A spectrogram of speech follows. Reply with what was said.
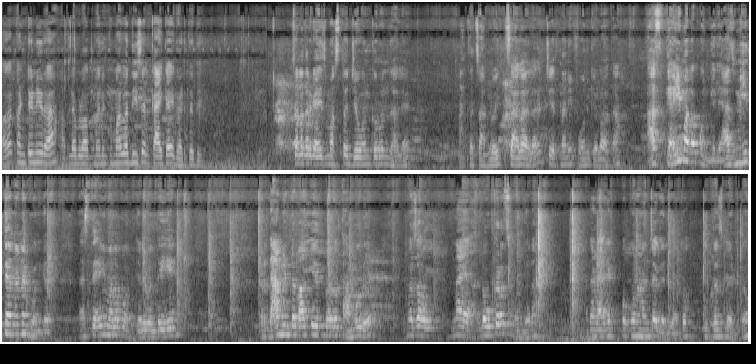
बघा कंटिन्यू राहा. आपल्या ब्लॉगमध्ये तुम्हाला दिसेल काय काय घडतं ते. चला तर काहीच मस्त जेवण करून झालं आहे आता चाललो आहे चालायला. चेतनाने फोन केला होता. आज त्याही मला फोन केले. आज मी त्यांना नाही फोन केला. आज त्याही मला फोन केले. बोलते ये. तर दहा मिनटं बाकी आहेत बरं थांबू दे. मग जाऊ. नाही लवकरच फोन केला. आता डायरेक्ट पकुणांच्या घरी जातो. तिथंच भेटतो.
